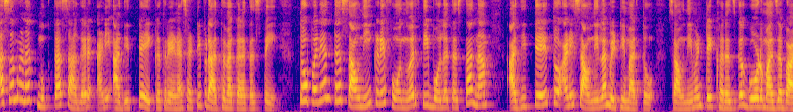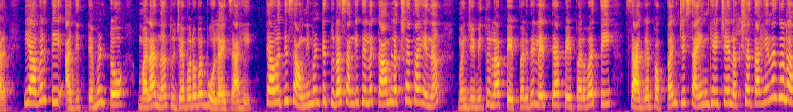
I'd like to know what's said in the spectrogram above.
असं म्हणत मुक्ता सागर आणि आदित्य एकत्र येण्यासाठी प्रार्थना करत असते. तोपर्यंत सावनीकडे फोनवरती बोलत असताना आदित्य येतो आणि सावनीला मिठी मारतो. सावनी म्हणते खरंच ग गोड माझं बाळ. यावरती आदित्य म्हणतो मला ना तुझ्याबरोबर बोलायचं आहे. त्यावरती सावनी म्हणते तुला सांगितलेलं काम लक्षात आहे ना? म्हणजे मी तुला पेपर दिले त्या पेपरवरती सागर पप्पांची साईन घ्यायची लक्षात आहे ना तुला?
